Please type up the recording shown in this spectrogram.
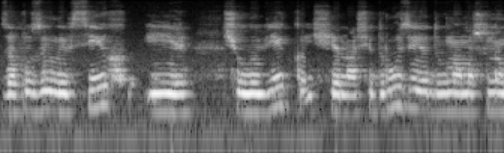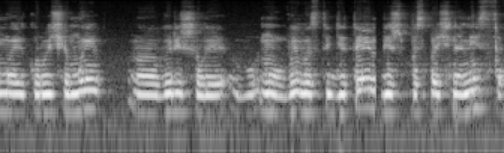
Загрузили всіх. І чоловік, і ще наші друзі двома машинами. Коротше, ми. е, Вирішили ну, вивезти дітей в більш безпечне місце,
